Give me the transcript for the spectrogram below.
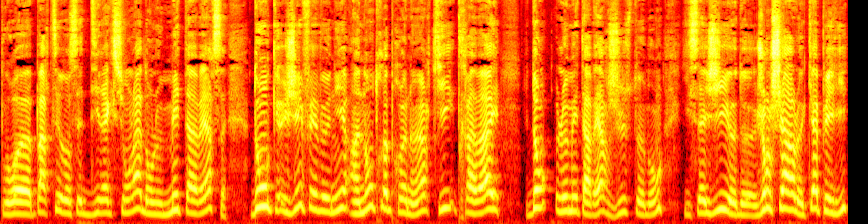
pour euh, partir dans cette direction-là, dans le métaverse. Donc, j'ai fait venir un entrepreneur qui travaille dans le métaverse justement. Il s'agit euh, de Jean-Charles Capelli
